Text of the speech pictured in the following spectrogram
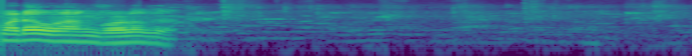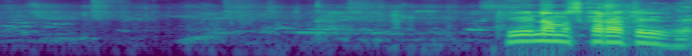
ಮಾಡ್ಯಾವ ಹಂಗೆ ಒಳಗೆ ಈ ನಮಸ್ಕಾರ ಹಾಕಿದೆ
